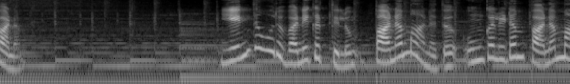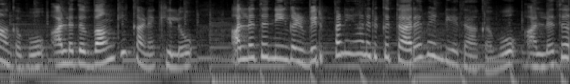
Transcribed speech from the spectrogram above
பணம். எந்த ஒரு வணிகத்திலும் பணமானது உங்களிடம் பணமாகவோ அல்லது வங்கி கணக்கிலோ அல்லது நீங்கள் விற்பனையாளருக்கு தர வேண்டியதாகவோ அல்லது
